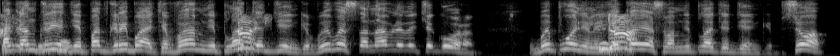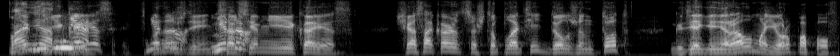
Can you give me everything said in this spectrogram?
Поконкретнее подгребайте. Вам не платят да. деньги. Вы восстанавливаете город. Мы поняли, да. ЕКС вам не платит деньги. Все, понятно. ЕКС? Нет, Подожди, нет, совсем нет. не ЕКС. Сейчас окажется, что платить должен тот, где генерал-майор Попов.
